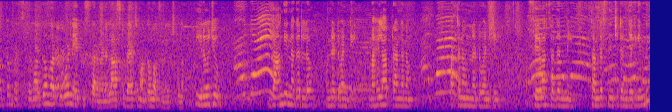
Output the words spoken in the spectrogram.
మగ్గం వర్క్స్ మగ్గం వర్క్ కూడా నేర్పిస్తారు మేడం. లాస్ట్ బ్యాచ్ మగ్గం వర్క్ నేర్చుకున్నాం ఈరోజు గాంధీనగర్లో ఉన్నటువంటి మహిళా ప్రాంగణం పక్కన ఉన్నటువంటి సేవా సదన్ని సందర్శించడం జరిగింది.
